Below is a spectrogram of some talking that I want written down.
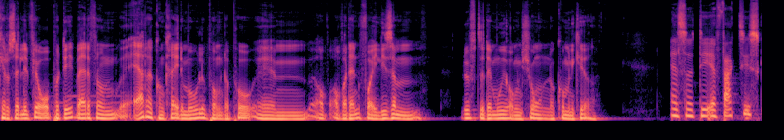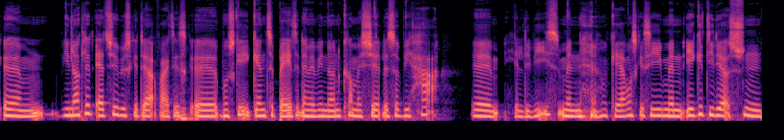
Kan du sætte lidt flere ord på det? Hvad er det for nogle, er der konkrete målepunkter på, øhm, og, og hvordan får I ligesom løftet dem ud i organisationen og kommunikeret? Altså, det er faktisk, øh, vi er nok lidt atypiske der faktisk. Øh, måske igen tilbage til det med, at vi er non-kommercielle, så vi har øh, heldigvis, men kan jeg måske sige, men ikke de der sådan,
